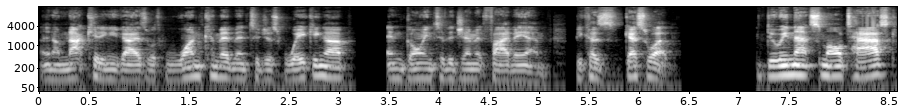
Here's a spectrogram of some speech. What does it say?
and I'm not kidding you guys, with one commitment to just waking up and going to the gym at 5 a.m. Because guess what? Doing that small task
